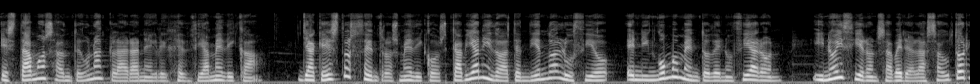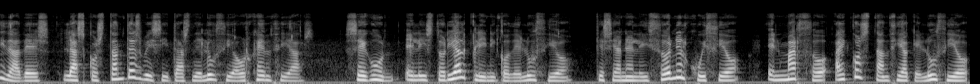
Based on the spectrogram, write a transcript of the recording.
Estamos ante una clara negligencia médica, ya que estos centros médicos que habían ido atendiendo a Lucio en ningún momento denunciaron y no hicieron saber a las autoridades las constantes visitas de Lucio a urgencias. Según el historial clínico de Lucio, que se analizó en el juicio, en marzo hay constancia que Lucio,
